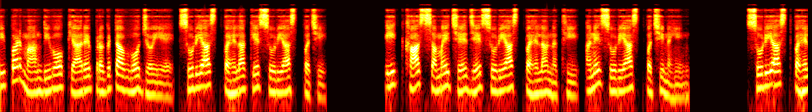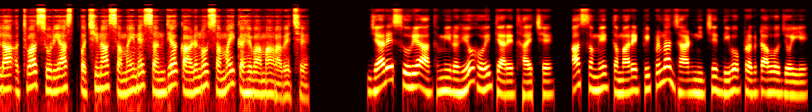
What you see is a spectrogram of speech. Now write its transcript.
પીપળમાં માંદીવો ક્યારે પ્રગટાવવો જોઈએ? સૂર્યાસ્ત પહેલા કે સૂર્યાસ્ત પછી? એક ખાસ સમય છે જે સૂર્યાસ્ત પહેલા નથી અને સૂર્યાસ્ત પછી નહીં. સૂર્યાસ્ત પહેલા અથવા સૂર્યાસ્ત પછીના સમયને સંધ્યાકાળનો સમય કહેવામાં આવે છે. જ્યારે સૂર્ય આથમી રહ્યો હોય ત્યારે થાય છે. આ સમયે તમારે પીપળના ઝાડ નીચે દીવો પ્રગટાવવો જોઈએ.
